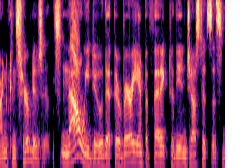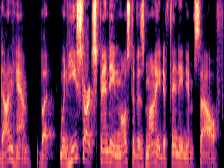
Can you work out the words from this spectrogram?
and conservatives is. Now we do that they're very empathetic to the injustice that's done him. But when he starts spending most of his money defending himself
